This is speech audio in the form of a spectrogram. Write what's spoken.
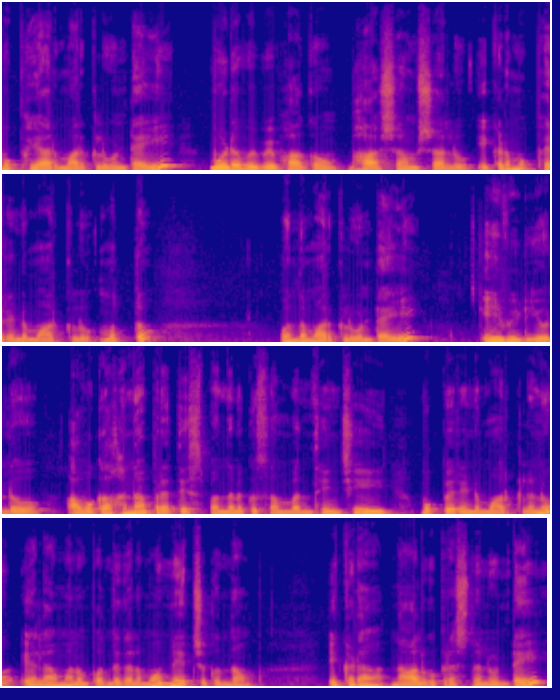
ముప్పై ఆరు మార్కులు ఉంటాయి. మూడవ విభాగం భాషాంశాలు ఇక్కడ ముప్పై రెండు మార్కులు మొత్తం వంద మార్కులు ఉంటాయి. ఈ వీడియోలో అవగాహన ప్రతిస్పందనకు సంబంధించి ముప్పై రెండు మార్కులను ఎలా మనం పొందగలమో నేర్చుకుందాం. ఇక్కడ నాలుగు ప్రశ్నలు ఉంటాయి.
